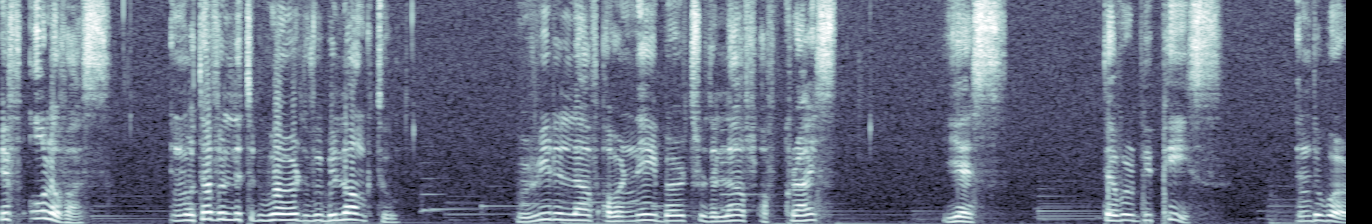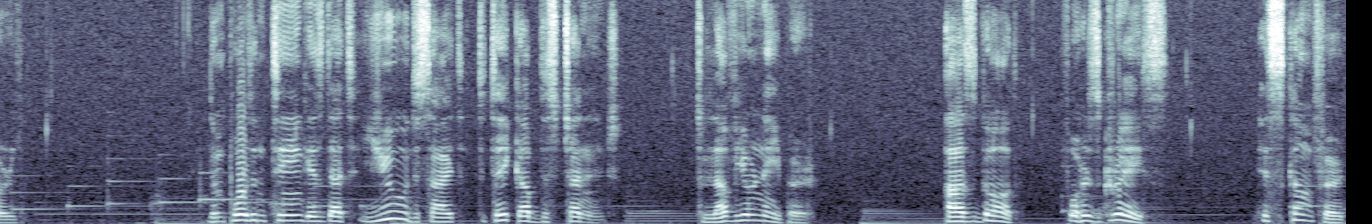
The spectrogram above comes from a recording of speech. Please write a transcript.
If all of us, in whatever little world we belong to, we really love our neighbor through the love of Christ, yes, there will be peace in the world. The important thing is that you decide to take up this challenge love your neighbor. Ask God for His grace, His comfort,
